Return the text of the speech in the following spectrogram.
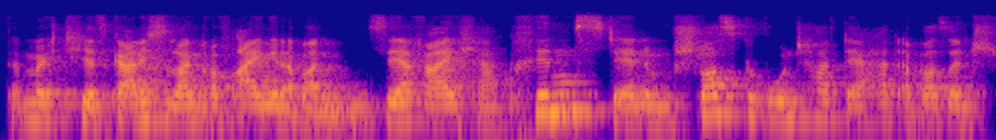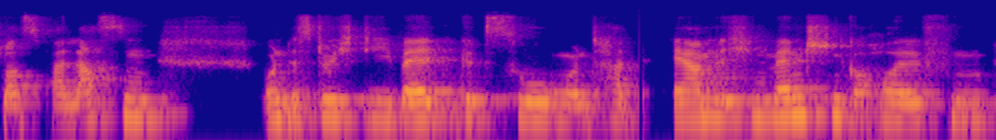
da möchte ich jetzt gar nicht so lange drauf eingehen, aber ein sehr reicher Prinz, der in einem Schloss gewohnt hat, der hat aber sein Schloss verlassen und ist durch die Welt gezogen und hat ärmlichen Menschen geholfen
